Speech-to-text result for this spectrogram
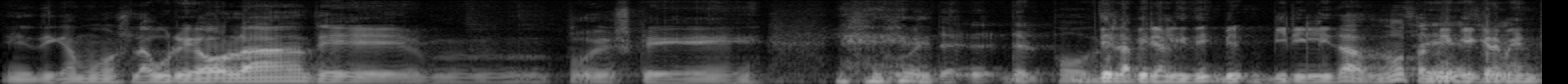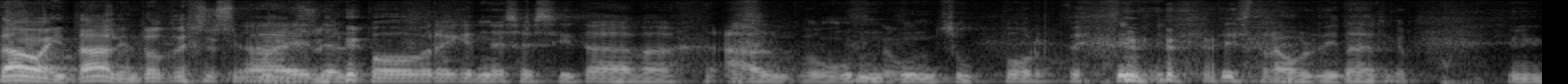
eh, digamos, la aureola de, mm, pues que... De- del pobre. De la virilidad, ¿no? Sí, También que incrementaba y tal, entonces... Ay, pues, del pobre que necesitaba algo, un, un soporte extraordinario. Sí.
